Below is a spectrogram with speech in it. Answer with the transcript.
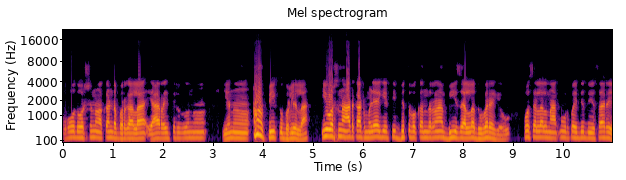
ಹೋದ ವರ್ಷನೂ ಅಖಂಡ ಬರಗಾಲ, ಯಾರ ರೈತರಿಗೂ ಏನು ಪೀಕ್ ಬರಲಿಲ್ಲ. ಈ ವರ್ಷನ ಆಟ ಕಾಟ ಮಳೆ ಆಗೈತಿ ಬಿತ್ತಬೇಕಂದ್ರ ಬೀಜ ಎಲ್ಲ ದುಬಾರಿ ಆಗ್ಯಾವು. ಸಲ ನಾಲ್ಕುನೂರು ರೂಪಾಯಿ ಇದ್ದಿದ್ದು ಈ ಸಾರಿ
